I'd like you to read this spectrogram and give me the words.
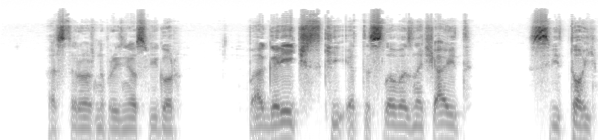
— осторожно произнес Вигор. По-гречески это слово означает «святой».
